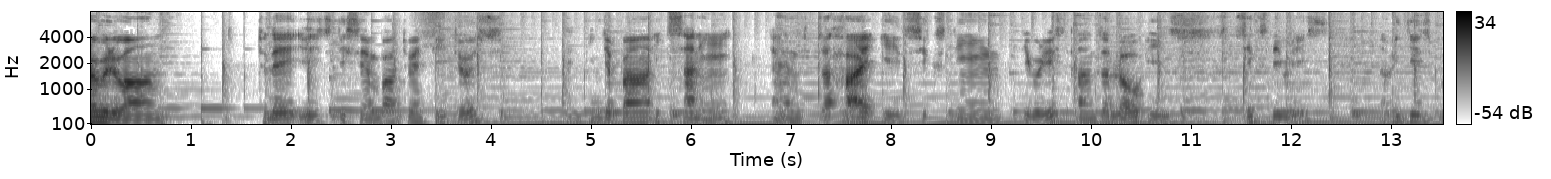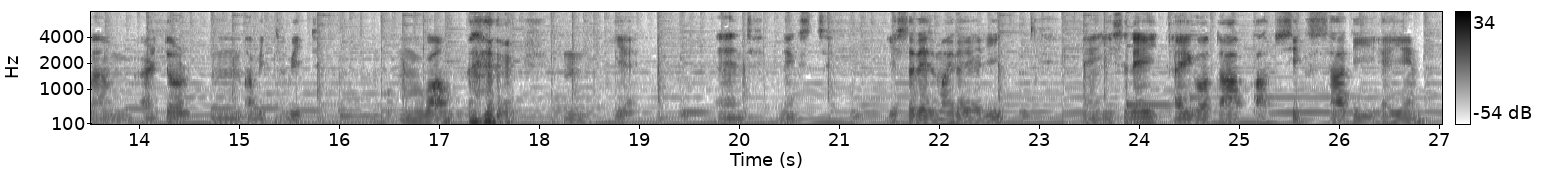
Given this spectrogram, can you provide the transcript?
everyone. Today is December 22nd. And in Japan it's sunny and the high is 16 degrees and the low is 6 degrees. Now it is um, a little um, a bit a bit um, warm. mm, yeah. And next yesterday is my diary. And yesterday I got up at 6:30 a.m.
